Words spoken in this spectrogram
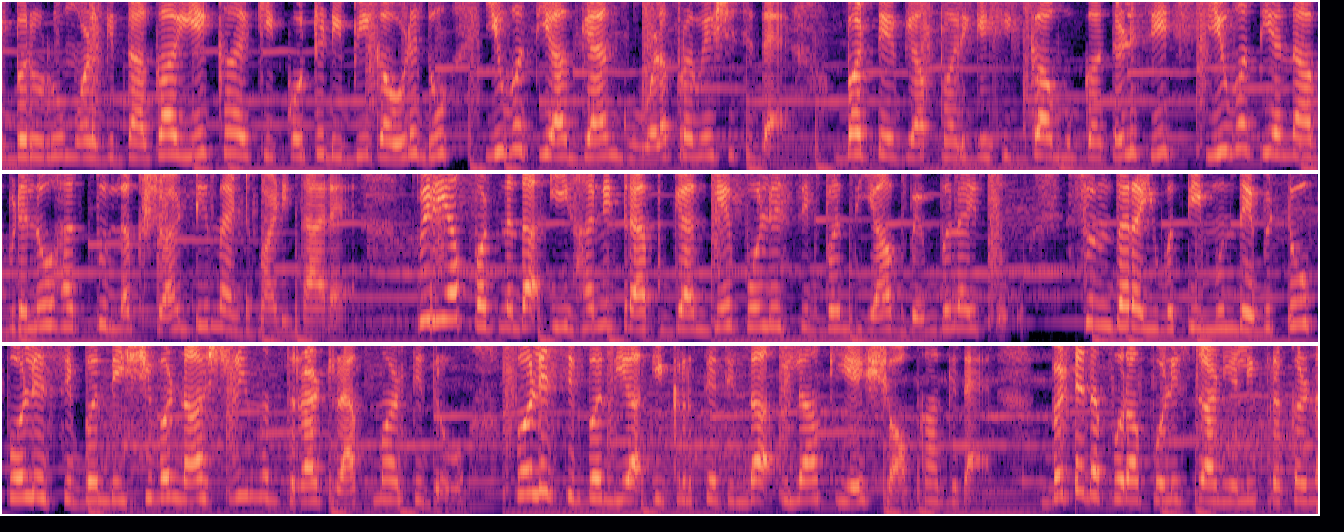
ಇಬ್ಬರು ರೂಮ್ ಒಳಗಿದ್ದಾಗ ಏಕಾಏಕಿ ಕೊಠಡಿ ಬೀಗ ಒಡೆದು ಯುವತಿಯ ಗ್ಯಾಂಗ್ ಒಳ ಪ್ರವೇಶಿಸಿದೆ. ಬಟ್ಟೆ ವ್ಯಾಪಾರಿಗೆ ಹಿಗ್ಗ ಮುಗ್ಗ ಥಳಿಸಿ ಯುವತಿಯನ್ನ ಬಿಡಲು ಹತ್ತು ಲಕ್ಷ ಡಿಮ್ಯಾಂಡ್ ಮಾಡಿದ್ದಾರೆ. ಪಿರಿಯಾಪಟ್ಟಣದ ಈ ಹನಿ ಟ್ರ್ಯಾಪ್ ಗ್ಯಾಂಗ್ಗೆ ಪೊಲೀಸ್ ಸಿಬ್ಬಂದಿಯ ಬೆಂಬಲ ಇತ್ತು. ಸುಂದರ ಯುವತಿ ಮುಂದೆ ಬಿಟ್ಟು ಪೊಲೀಸ್ ಸಿಬ್ಬಂದಿ ಶಿವಣ್ಣ ಶ್ರೀಮಂತರ ಟ್ರ್ಯಾಪ್ ಮಾಡ್ತಿದ್ರು. ಪೊಲೀಸ್ ಸಿಬ್ಬಂದಿಯ ಈ ಕೃತ್ಯದಿಂದ ಇಲಾಖೆಯೇ ಶಾಕ್ ಆಗಿದೆ. ಬೆಟ್ಟದಪುರ ಪೊಲೀಸ್ ಠಾಣೆಯಲ್ಲಿ ಪ್ರಕರಣ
